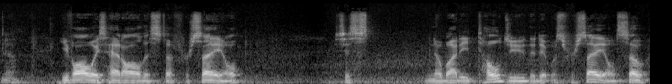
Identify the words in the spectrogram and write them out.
Yeah. You've always had all this stuff for sale. It's just nobody told you that it was for sale. So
